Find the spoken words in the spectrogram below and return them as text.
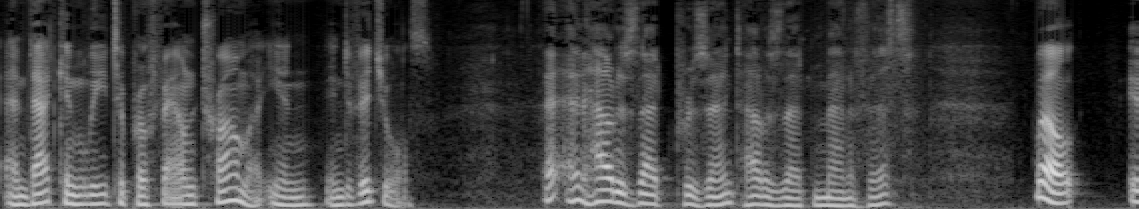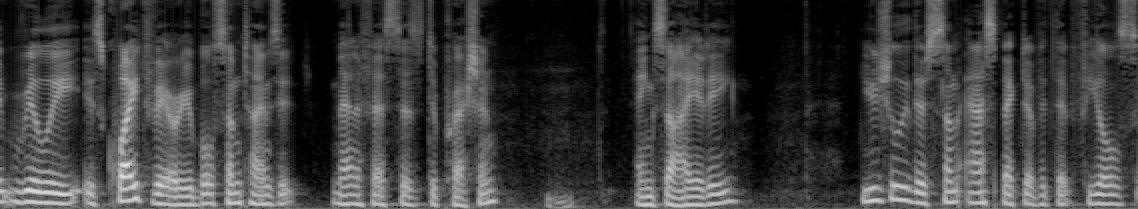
and that can lead to profound trauma in individuals. And how does that present? How does that manifest? Well, it really is quite variable. Sometimes it manifests as depression, mm. anxiety, usually there's some aspect of it that feels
